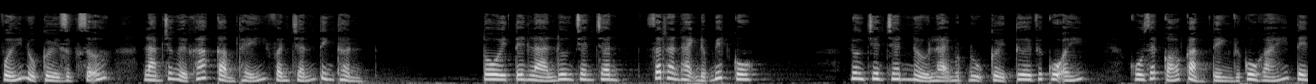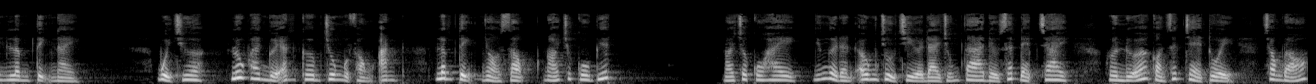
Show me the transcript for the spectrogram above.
với nụ cười rực rỡ, làm cho người khác cảm thấy phấn chấn tinh thần. Tôi tên là Lương chân chân rất hân hạnh được biết cô. Lương chân chân nở lại một nụ cười tươi với cô ấy. Cô rất có cảm tình với cô gái tên Lâm Tịnh này. Buổi trưa, lúc hai người ăn cơm chung một phòng ăn, Lâm Tịnh nhỏ giọng nói cho cô biết. Nói cho cô hay, những người đàn ông chủ trì ở đài chúng ta đều rất đẹp trai, hơn nữa còn rất trẻ tuổi, trong đó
